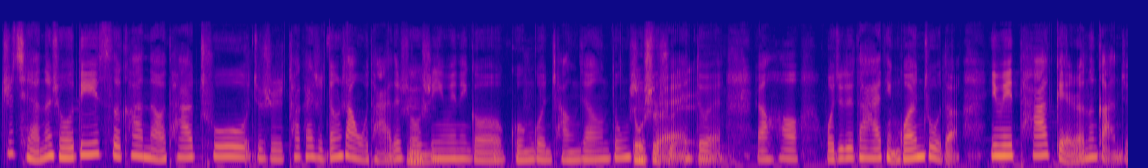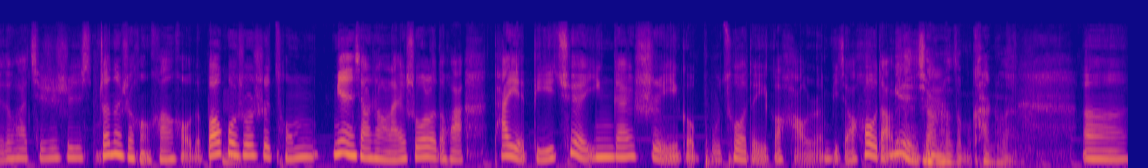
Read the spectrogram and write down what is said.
之前的时候，第一次看到他出，就是他开始登上舞台的时候，嗯。是因为那个《滚滚长江东逝水对，然后我就对他还挺关注的，因为他给人的感觉的话，其实是真的是很憨厚的，包括嗯。说是从面相上来说了的话，他也的确应该是一个不错的一个好人，比较厚道的人。面相上怎么看出来的？嗯，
